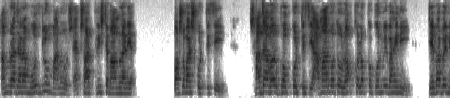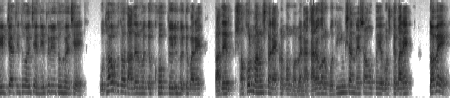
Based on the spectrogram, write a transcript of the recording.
আমরা যারা মজলুম মানুষ, একশো আটত্রিশটা মামলা নিয়ে বসবাস করতেছি সাজা ভোগ করতেছি। আমার মতো লক্ষ লক্ষ কর্মী বাহিনী যেভাবে নির্যাতিত হয়েছে, নিপীড়িত হয়েছে, কোথাও কোথাও তাদের মধ্যে ক্ষোভ তৈরি হইতে পারে, তাদের সকল মানুষ তার একরকম হবে না। কারও কারও প্রতিহিংসার নেশাও পেয়ে বসতে পারে। তবে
